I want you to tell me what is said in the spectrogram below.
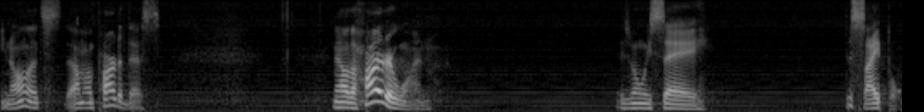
you know, it's, I'm a part of this. Now, the harder one is when we say disciple.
